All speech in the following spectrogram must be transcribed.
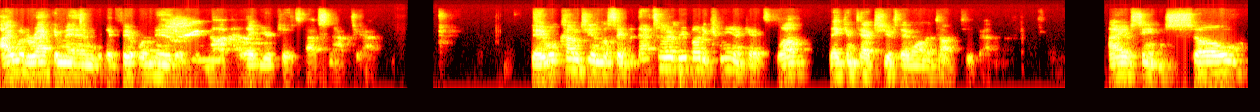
I would recommend, if it were me, that you not let your kids have Snapchat. They will come to you and they'll say, but that's how everybody communicates. Well, they can text you if they want to talk to you about it. I have seen so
